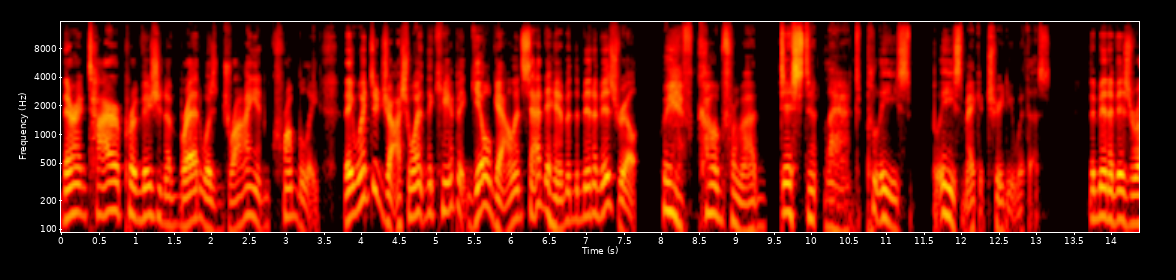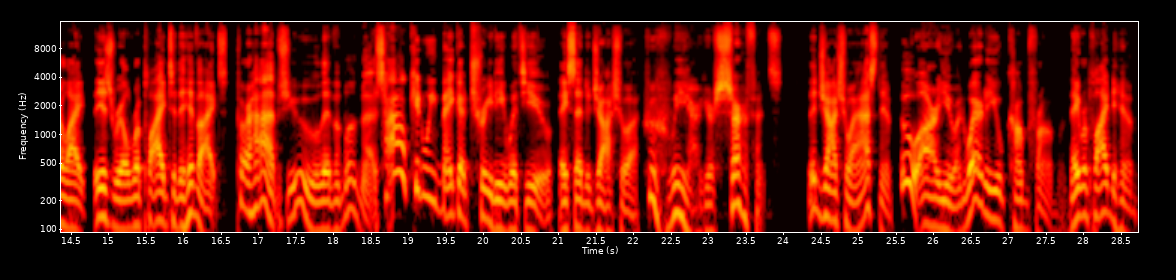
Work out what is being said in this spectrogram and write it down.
Their entire provision of bread was dry and crumbly. They went to Joshua in the camp at Gilgal and said to him and the men of Israel, We have come from a distant land. Please Please make a treaty with us. The men of Israelite Israel replied to the Hivites, Perhaps you live among us. How can we make a treaty with you? They said to Joshua, We are your servants. Then Joshua asked them, Who are you and where do you come from? They replied to him,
